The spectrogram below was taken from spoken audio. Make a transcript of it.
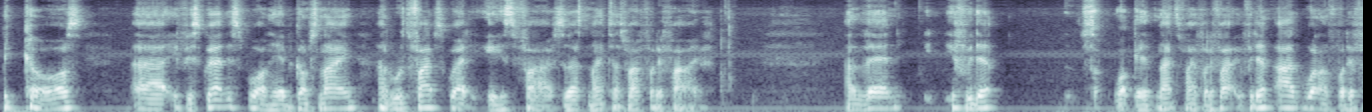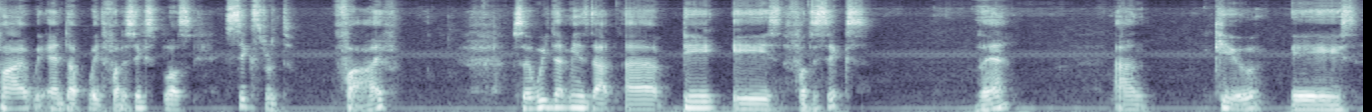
because uh, if you square this one here it becomes 9 and root 5 squared is 5 so that's 9 times 5 45 and then if we then so, okay 9 5 45 if we then add 1 and 45 we end up with 46 plus 6 root 5 so which that means that uh, p is 46 there and Q is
